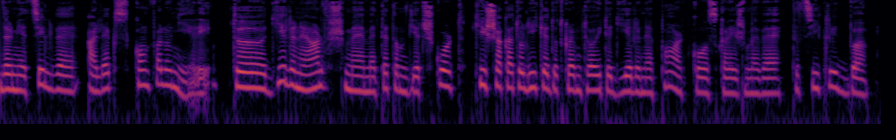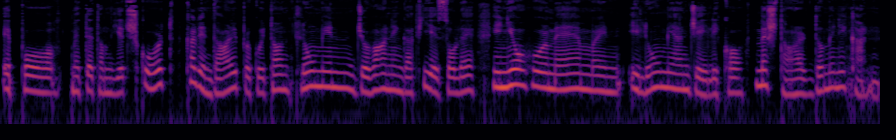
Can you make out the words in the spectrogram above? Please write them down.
ndërmjet cilëve Aleks Konfalonieri. Të dielën e ardhshme me 18 shkurt, Kisha Katolike do të kremtojë të dielën e parë të kohës së kreshmeve të ciklit B. E po me 18 shkurt, kalendari përkujton të lumin Giovanni nga Fiesole, i njohur me emrin i Lumi Angelico, meshtar dominikan.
